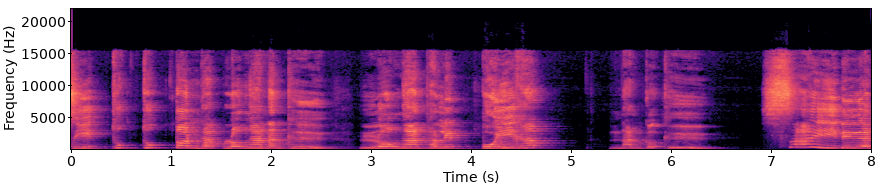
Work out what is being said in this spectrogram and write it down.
สีทุกๆต้นครับ โรงงานนั้นคือ โรงงานผลิตปุ๋ยครับ นั่นก็คือ ไส้เดือน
